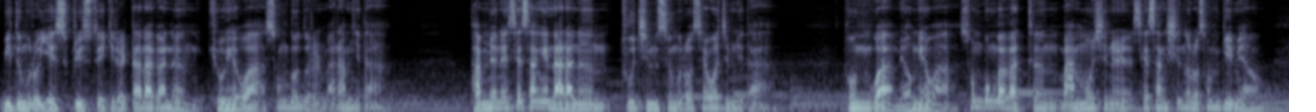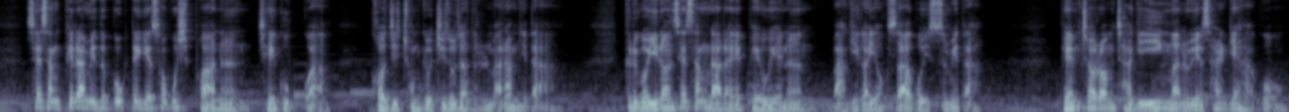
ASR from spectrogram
믿음으로 예수 그리스도의 길을 따라가는 교회와 성도들을 말합니다. 반면에 세상의 나라는 두 짐승으로 세워집니다. 돈과 명예와 성공과 같은 만모신을 세상 신으로 섬기며 세상 피라미드 꼭대기에 서고 싶어 하는 제국과 거짓 종교 지도자들을 말합니다. 그리고 이런 세상 나라의 배후에는 마귀가 역사하고 있습니다. 뱀처럼 자기 이익만을 위해 살게 하고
